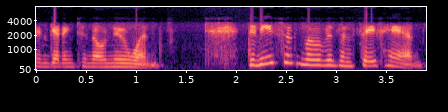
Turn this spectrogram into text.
and getting to know new ones. Denise's move is in safe hands,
